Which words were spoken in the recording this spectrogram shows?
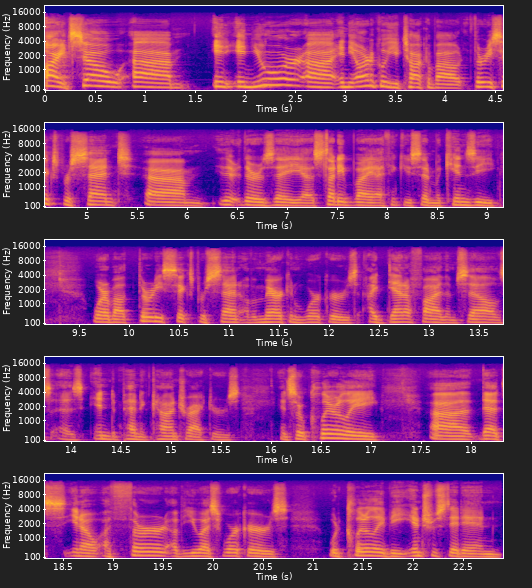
all right. So, um, in, in your uh, in the article you talk about 36% um, there's a, a, uh, study by i think you said mckinsey where about 36% of american workers identify themselves as independent contractors and so clearly uh, that's you know a third of us workers would clearly be interested in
